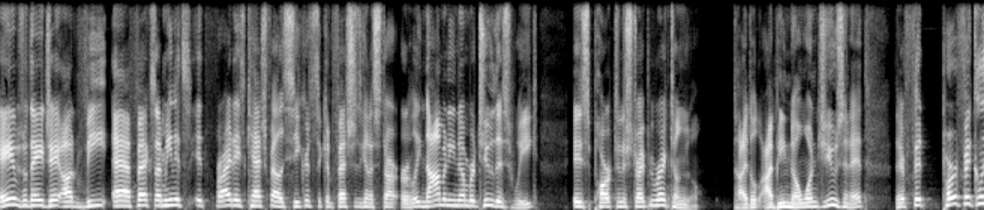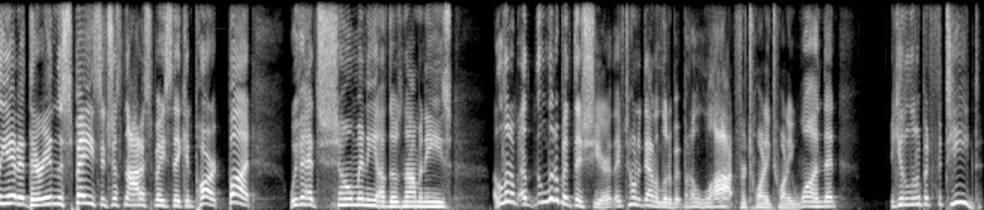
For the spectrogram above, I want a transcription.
AMs with AJ on VFX. I mean, it's it Friday's Cache Valley Secrets. The confession is going to start early. Nominee number two this week is parked in a stripy rectangle, titled "I mean, no one's using it." They're fit perfectly in it. They're in the space. It's just not a space they can park. But we've had so many of those nominees. A little, a little bit this year. They've toned it down a little bit, but a lot for 2021. That you get a little bit fatigued.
